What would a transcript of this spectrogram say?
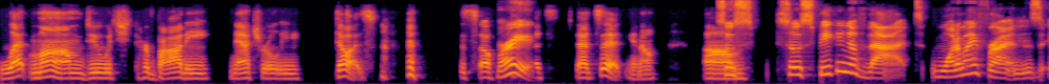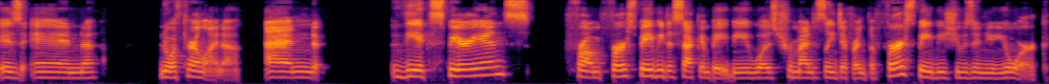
let mom do what she, her body naturally does. so right, that's that's it. You know. Um, so so speaking of that, one of my friends is in North Carolina, and the experience from first baby to second baby was tremendously different. The first baby, she was in New York.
